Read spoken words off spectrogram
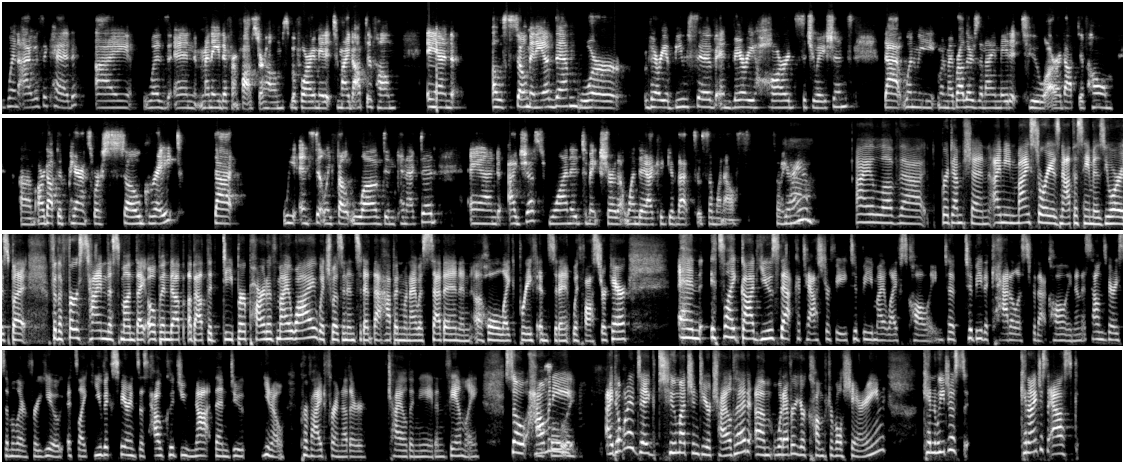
when I was a kid, I was in many different foster homes before I made it to my adoptive home. And oh, so many of them were very abusive and very hard situations that when we when my brothers and I made it to our adoptive home, um, our adoptive parents were so great that we instantly felt loved and connected. And I just wanted to make sure that one day I could give that to someone else. So here yeah. I am. I love that redemption. I mean, my story is not the same as yours, but for the first time this month, I opened up about the deeper part of my why, which was an incident that happened when I was seven and a whole like brief incident with foster care. And it's like God used that catastrophe to be my life's calling, to, to be the catalyst for that calling. And it sounds very similar for you. It's like you've experienced this. How could you not then do, you know, provide for another child in need and family? So, how Absolutely. many I don't want to dig too much into your childhood, um, whatever you're comfortable sharing. Can we just, can I just ask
